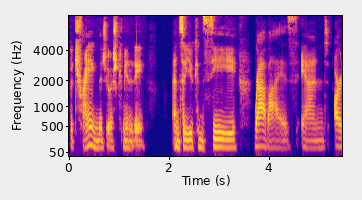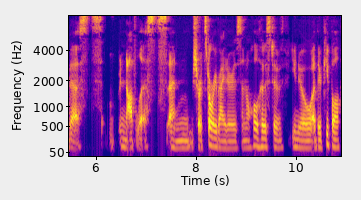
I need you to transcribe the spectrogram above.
betraying the Jewish community. And so you can see rabbis and artists, novelists and short story writers and a whole host of, you know, other people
